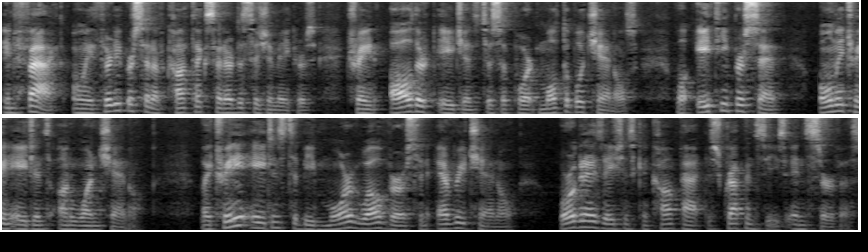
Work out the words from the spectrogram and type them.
In fact, only 30% of contact center decision makers train all their agents to support multiple channels, while 18% only train agents on one channel. By training agents to be more well versed in every channel, organizations can combat discrepancies in service.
